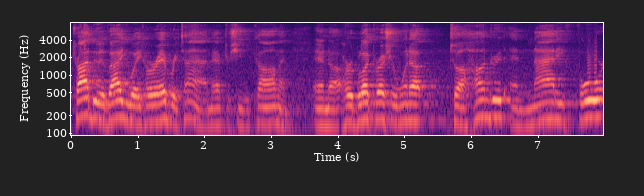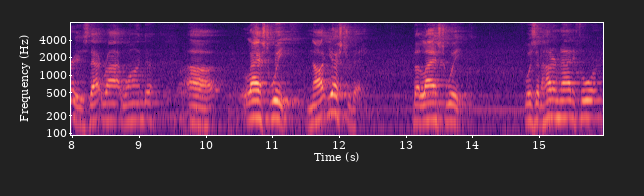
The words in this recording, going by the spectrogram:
tried to evaluate her every time after she would come, and, and uh, her blood pressure went up to 194. Is that right, Wanda? Uh, last week, not yesterday, but last week. Was it 194?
